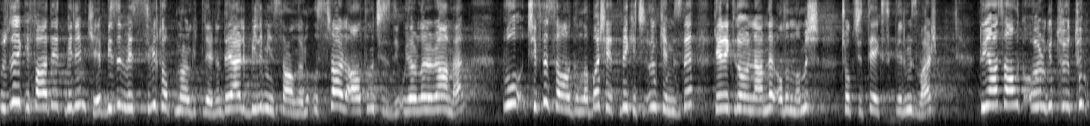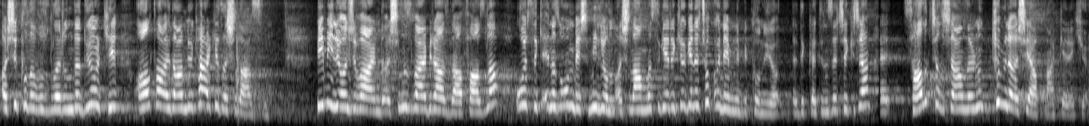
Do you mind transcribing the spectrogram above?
Üzülerek ifade etmeliyim ki bizim ve sivil toplum örgütlerinin, değerli bilim insanlarının ısrarla altını çizdiği uyarılara rağmen bu çifte salgınla baş etmek için ülkemizde gerekli önlemler alınmamış çok ciddi eksiklerimiz var. Dünya Sağlık Örgütü tüm aşı kılavuzlarında diyor ki 6 aydan büyük herkes aşılansın. 1 milyon civarında aşımız var biraz daha fazla. Oysa ki en az 15 milyonun aşılanması gerekiyor. Gene çok önemli bir konuyu e, dikkatinize çekeceğim. E, sağlık çalışanlarının tümüne aşı yapmak gerekiyor.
